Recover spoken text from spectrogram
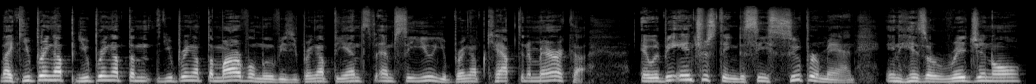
Like you bring up, you bring up the, you bring up the Marvel movies, you bring up the MCU, you bring up Captain America. It would be interesting to see Superman in his original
